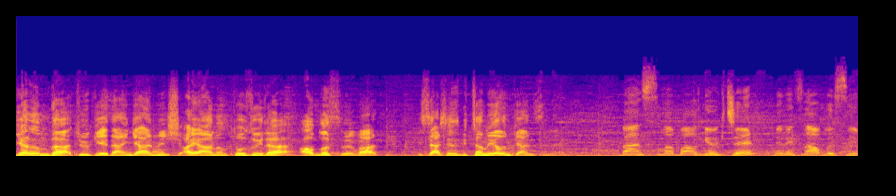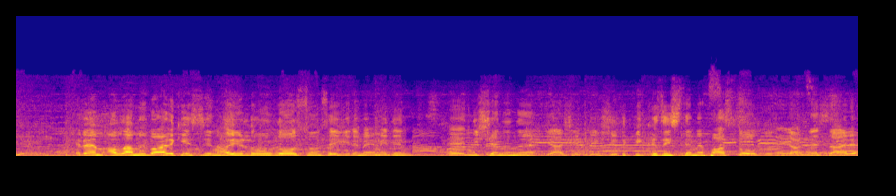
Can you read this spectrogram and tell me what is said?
yanında Türkiye'den gelmiş ayağının tozuyla ablası var. İsterseniz bir tanıyalım kendisini. Ben Sıla Bal Gökçe, Mehmet'in ablasıyım. Efendim Allah mübarek etsin, hayırlı uğurlu olsun. Sevgili Mehmet'in e, nişanını gerçekleştirdik. Bir kız isteme faslı oldu yani vesaire.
